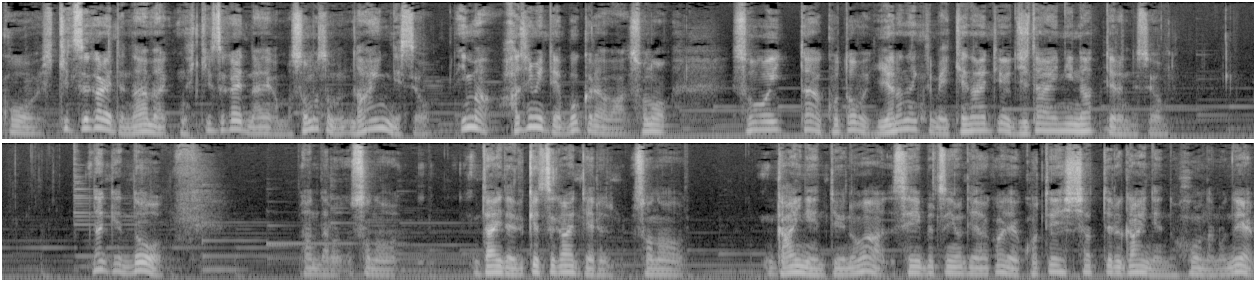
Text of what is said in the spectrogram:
こう引き継がれてない引き継がれてないのがそもそもないんですよ今初めて僕らはそのそういったことをやらなくてもいけないという時代になってるんですよだけどなんだろうその代々受け継がれているその概念っていうのは生物によって役割を固定しちゃってる概念の方なので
